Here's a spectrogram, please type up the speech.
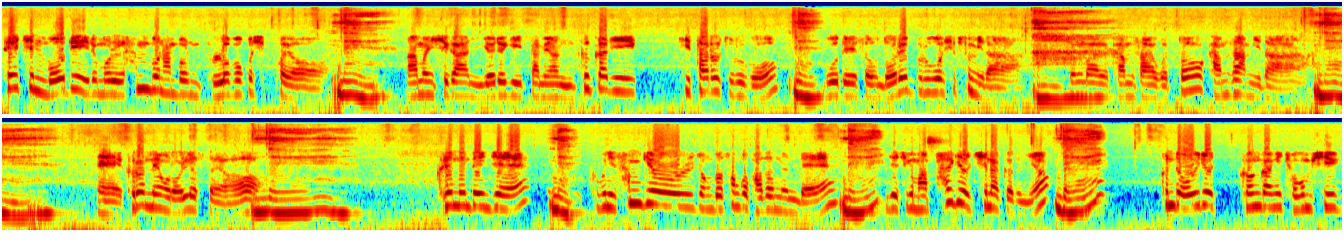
패친 모두의 이름을 한분한분 불러보고 싶어요. 네. 남은 시간 여력이 있다면 끝까지 기타를 두르고 네. 무대에서 노래 부르고 싶습니다. 아. 정말 감사하고 또 감사합니다. 네. 네, 그런 내용을 올렸어요. 네. 그랬는데 이제 네. 그분이 3개월 정도 선고 받았는데 네. 이제 지금 한 8개월 지났거든요. 네. 근데 오히려 건강이 조금씩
